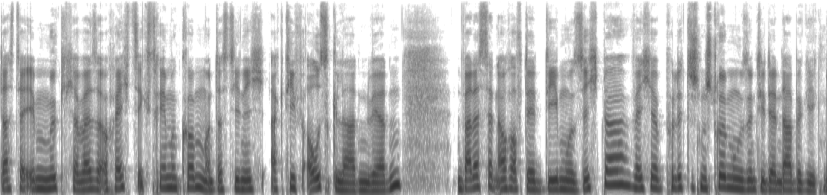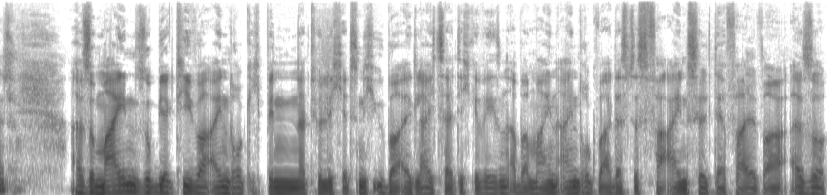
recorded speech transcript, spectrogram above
dass da eben möglicherweise auch Rechtsextreme kommen und dass die nicht aktiv ausgeladen werden. War das denn auch auf der Demo sichtbar? Welche politischen Strömungen sind die denn da begegnet? Also mein subjektiver Eindruck, ich bin natürlich jetzt nicht überall gleichzeitig gewesen, aber mein Eindruck war, dass das vereinzelt der Fall war. Also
